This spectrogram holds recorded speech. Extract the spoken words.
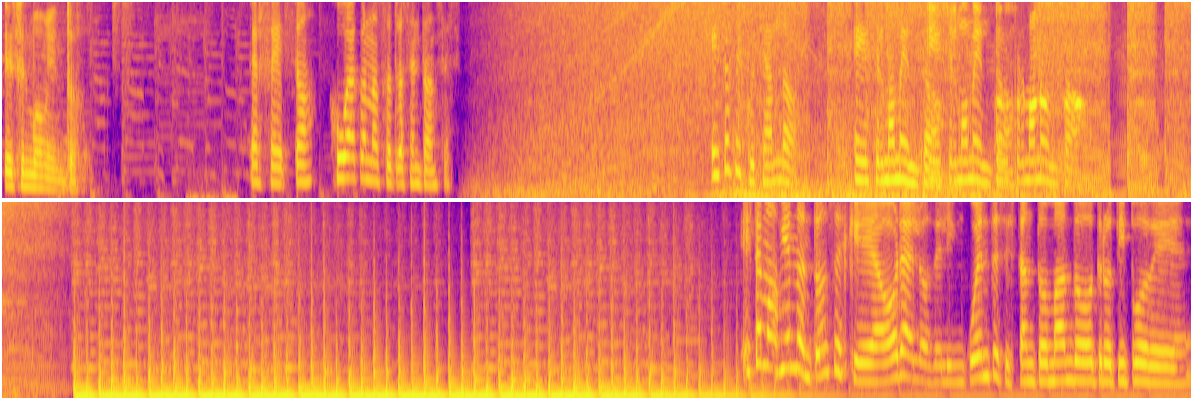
Es el momento. Perfecto, juega con nosotros entonces. Estás escuchando. Es el momento. Es el momento. Estamos viendo entonces que ahora los delincuentes están tomando otro tipo de,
